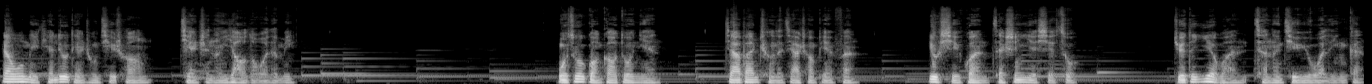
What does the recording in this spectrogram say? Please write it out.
让我每天六点钟起床，简直能要了我的命。我做广告多年，加班成了家常便饭，又习惯在深夜写作，觉得夜晚才能给予我灵感。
